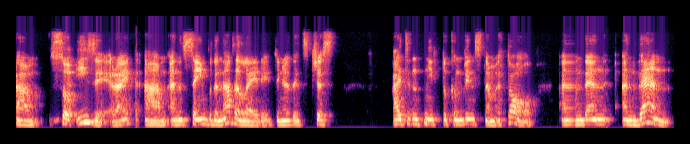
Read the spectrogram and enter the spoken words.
um, so easy, right? Um, and the same with another lady, you know, it's just, I didn't need to convince them at all. And then, and then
